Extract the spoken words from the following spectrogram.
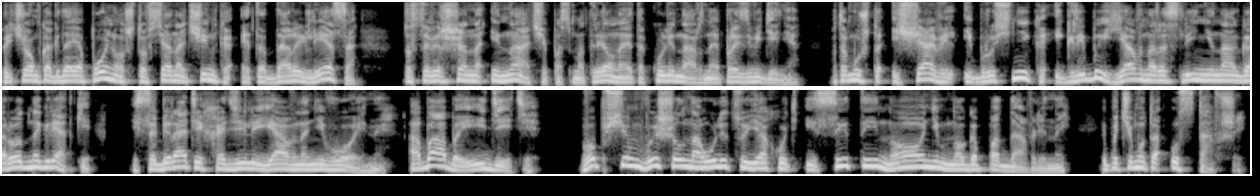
Причем, когда я понял, что вся начинка — это дары леса, то совершенно иначе посмотрел на это кулинарное произведение. Потому что и щавель, и брусника, и грибы явно росли не на огородной грядке, и собирать их ходили явно не воины, а бабы и дети. В общем, вышел на улицу я хоть и сытый, но немного подавленный, и почему-то уставший.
